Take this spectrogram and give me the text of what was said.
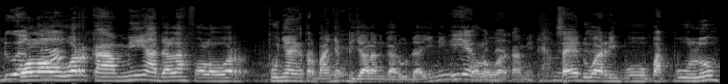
dua K. follower kami adalah follower punya yang terbanyak di Jalan Garuda ini nih Iya, follower benar. kami. Kami Saya juga. 2040,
